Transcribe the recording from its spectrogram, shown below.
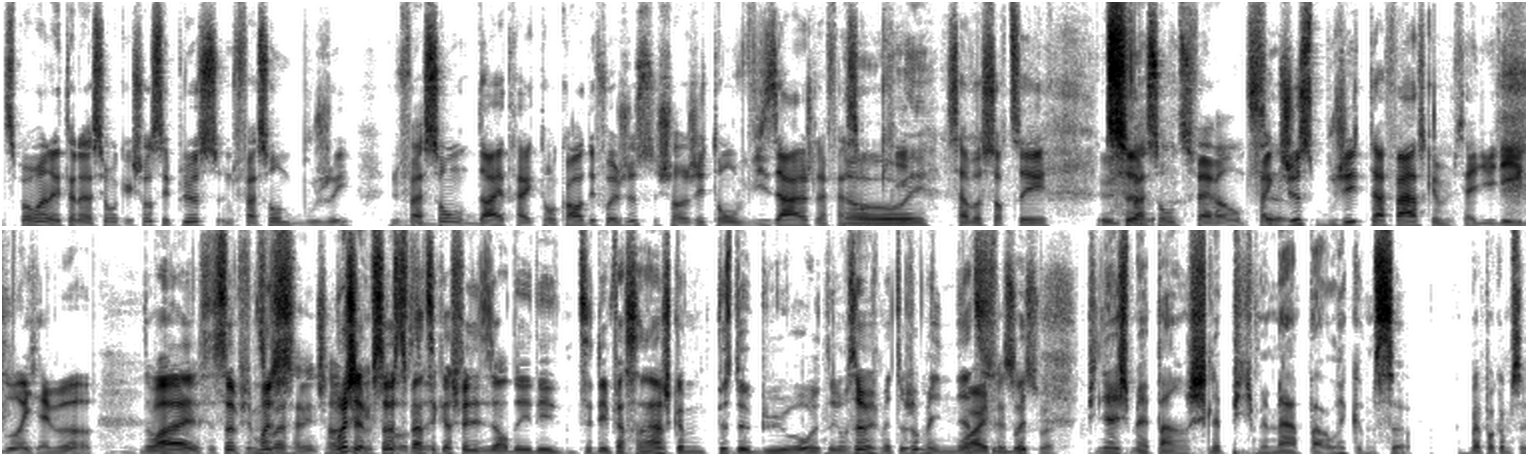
c'est pas vraiment l'intonation ou quelque chose, c'est plus une façon de bouger, une Mhm. façon d'être avec ton corps. Des fois, juste changer ton visage, la façon Ah qui ça va sortir une Ça. façon différente. Fait que juste bouger ta face comme salut les gars, ça va? Ouais, c'est ça. Puis moi, vois, ça moi j'aime ça souvent, c'est quand je fais des, genre, des, des, des personnages comme plus de bureau, des trucs comme ça, je mets toujours mes lunettes sur le bout, puis là je me penche, là, puis je me mets à parler comme ça. Ben, pas comme ça.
